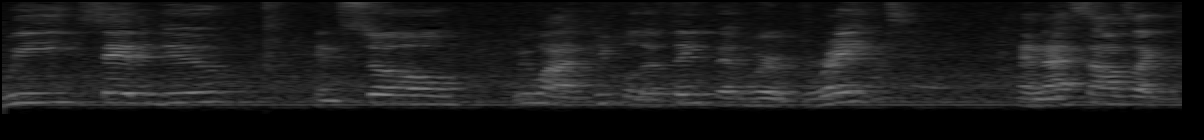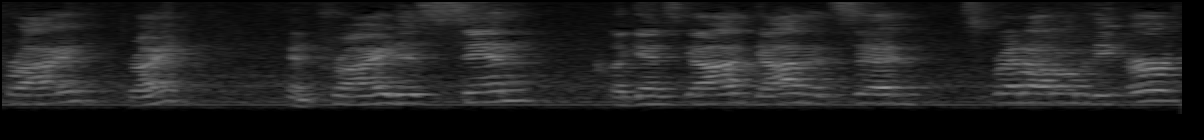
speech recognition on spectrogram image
we say to do. And so we want people to think that we're great. And that sounds like pride, right? And pride is sin against God. God had said, spread out over the earth.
